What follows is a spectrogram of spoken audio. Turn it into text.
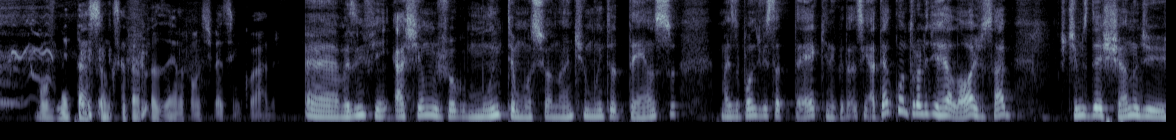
movimentação que você tá fazendo, como se estivesse em quadra. É, mas enfim, achei um jogo muito emocionante, muito tenso, mas do ponto de vista técnico, assim, até o controle de relógio, sabe? Os times deixando de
